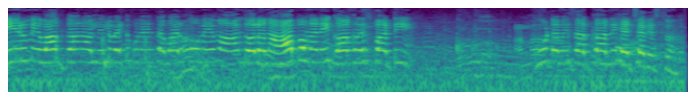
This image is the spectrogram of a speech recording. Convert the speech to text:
మీరు మీ వాగ్దానాలు నిలబెట్టుకునేంత వరకు మేము ఆందోళన ఆపమని కాంగ్రెస్ పార్టీ కూటమి సర్కార్ని హెచ్చరిస్తుంది.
